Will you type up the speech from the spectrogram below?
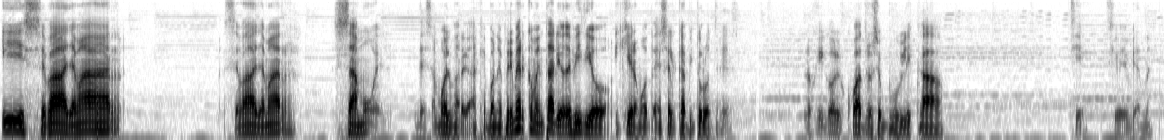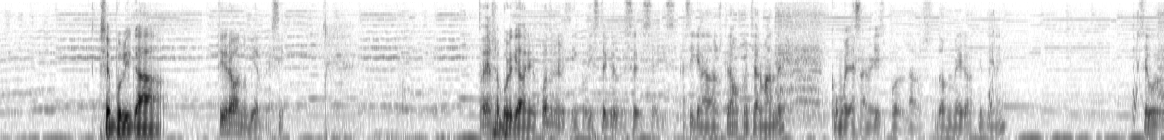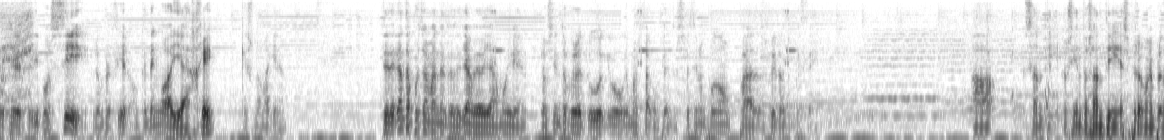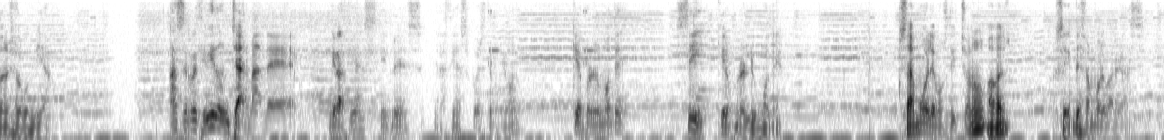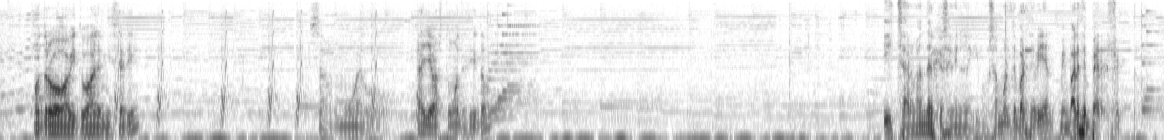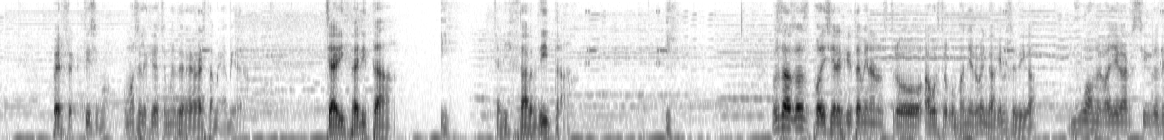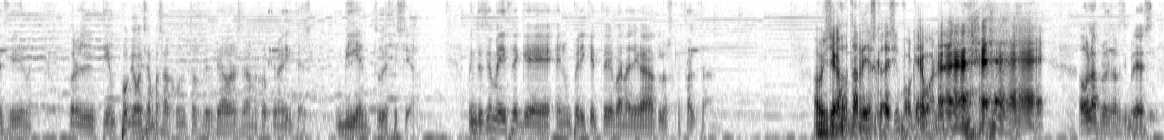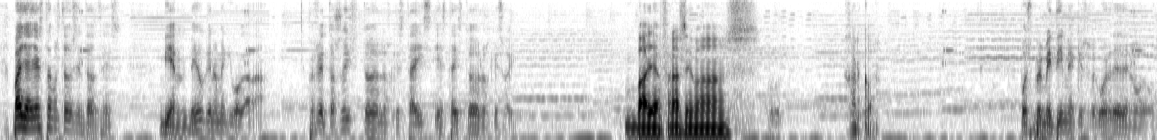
Y se va a llamar... Se va a llamar Samuel. De Samuel Vargas, que pone primer comentario de vídeo y quiero mote. Es el capítulo 3. Lógico, el 4 se publica... Sí, sí, hoy es viernes. Se publica... Estoy grabando un viernes, sí. Todavía no se ha publicado ni el 4 ni el 5 y este creo que es el 6. Así que nada, nos quedamos con Charmander, como ya sabéis, por los 2 megas que tiene. ¿Seguro que prefieres este tipo? Sí, lo prefiero, aunque tengo ahí a G, que es una máquina. Te decantas por Charmander, entonces ya veo ya, muy bien. Lo siento, pero tu equipo Pokémon está completo. Selecciona un Pokémon para transferirlo a tu PC. Ah, Santi, lo siento Santi, espero que me perdones algún día. Has recibido un Charmander. Gracias, Cipres. Gracias por este Pokémon. ¿Quieres ponerle un mote? Sí, quiero ponerle un mote. Samuel hemos dicho, ¿no? A ver. Sí, de Samuel Vargas. Otro habitual en mi serie. Samuel. Ahí llevas tu motecito. Y Charmander que se viene el equipo. Samuel, ¿te parece bien? Me parece perfecto. Perfectísimo. Como has elegido de regalar esta mega piedra. Charizarita y Charizardita y Vosotras dos podéis elegir también a nuestro a vuestro compañero. Venga, que no se diga. Buah, me va a llegar siglos decidirme. Con el tiempo que vais a pasar juntos, desde ahora será mejor que medites. Bien tu decisión. Mi intuición me dice que en un periquete van a llegar los que faltan. Habéis llegado tarde, es que sin Pokémon. Hola, profesor Ciprés. Vaya, ya estamos todos entonces. Bien, veo que no me equivocaba. Perfecto, sois todos los que estáis y estáis todos los que soy. Vaya frase más... hardcore. Pues permitidme que os recuerde de nuevo.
